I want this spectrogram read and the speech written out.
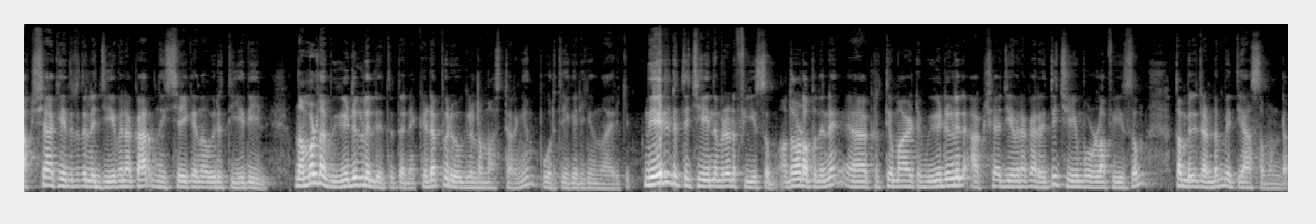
അക്ഷയ കേന്ദ്രത്തിലെ ജീവനക്കാർ നിശ്ചയിക്കുന്ന ഒരു തീയതിയിൽ നമ്മളുടെ വീടുകളിലെത്തി തന്നെ കിടപ്പ് രോഗികളുടെ മസ്റ്ററിങ്ങും പൂർത്തീകരിക്കുന്നതായിരിക്കും. നേരിട്ടെത്തി ചെയ്യുന്നവരുടെ ഫീസും അതോടൊപ്പം തന്നെ കൃത്യമായിട്ട് വീടുകളിൽ അക്ഷയ ജീവനക്കാർ എത്തിച്ചെയ്യുമ്പോഴുള്ള ഫീസും തമ്മിൽ രണ്ടും വ്യത്യാസമുണ്ട്.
